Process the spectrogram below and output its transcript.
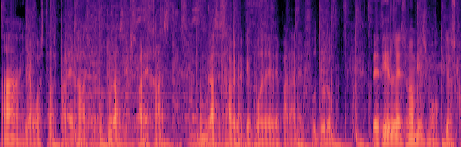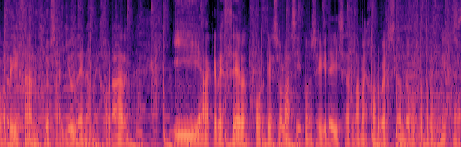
Ah, y a vuestras parejas o futuras exparejas, nunca se sabe lo que puede deparar el futuro. Decidles lo mismo, que os corrijan, que os ayuden a mejorar y a crecer, porque solo así conseguiréis ser la mejor versión de vosotros mismos.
